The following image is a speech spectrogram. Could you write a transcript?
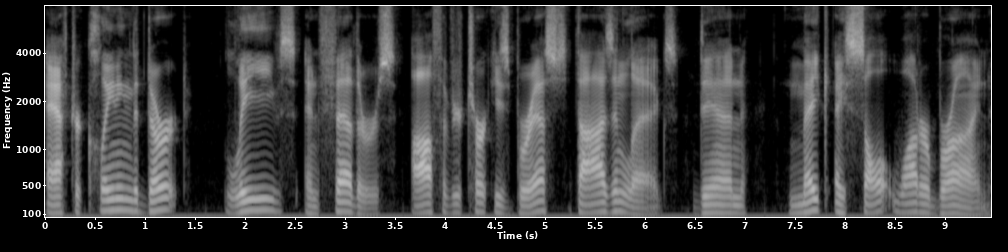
after cleaning the dirt, leaves, and feathers off of your turkey's breasts, thighs, and legs, then make a saltwater brine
